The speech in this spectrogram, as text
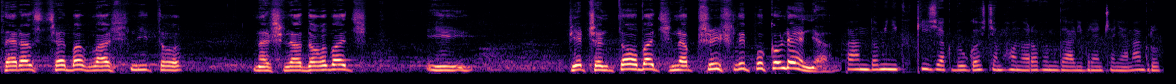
teraz trzeba właśnie to naśladować i pieczętować na przyszłe pokolenia. Pan Dominik Kiziak był gościem honorowym gali wręczenia nagród.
